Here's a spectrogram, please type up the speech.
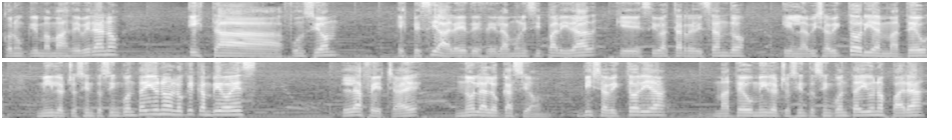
con un clima más de verano. Esta función especial eh, desde la municipalidad que se iba a estar realizando en la Villa Victoria, en Mateo 1851. Lo que cambió es la fecha, eh, no la locación. Villa Victoria, Mateo 1851 para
